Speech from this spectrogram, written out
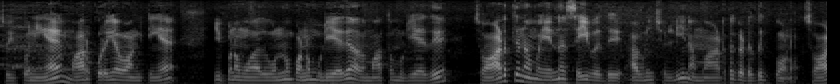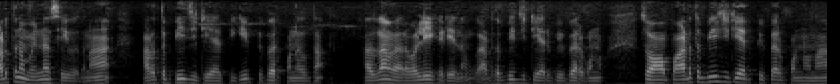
ஸோ இப்போ நீங்கள் மார்க் குறைய வாங்கிட்டீங்க. இப்போ நம்ம அது ஒன்றும் பண்ண முடியாது. அதை மாற்ற முடியாது. ஸோ அடுத்து நம்ம என்ன செய்வது? அப்படின்னு சொல்லி நம்ம அடுத்த கட்டத்துக்கு போகணும். ஸோ அடுத்து நம்ம என்ன செய்வதுனா அடுத்த பிஜிடிஆர்பிக்கு ப்ரிப்பேர் பண்ணது தான் அதுதான் வேறு வழியே கிடையாது நமக்கு. அடுத்த பிஜிடிஆர் ப்ரிப்பேர் பண்ணணும். ஸோ அப்போ அடுத்த பிஜிடிஆர் ப்ரிப்பேர் பண்ணோன்னா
